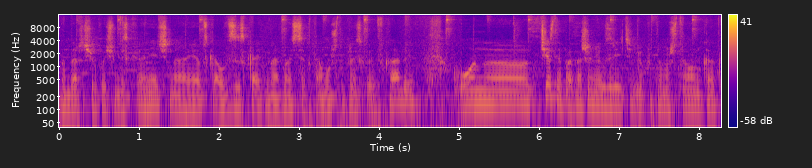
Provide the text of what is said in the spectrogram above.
Бондарчук очень бесконечно, я бы сказал, взыскательно относится к тому, что происходит в кадре. Он э, честный по отношению к зрителю, потому что он как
